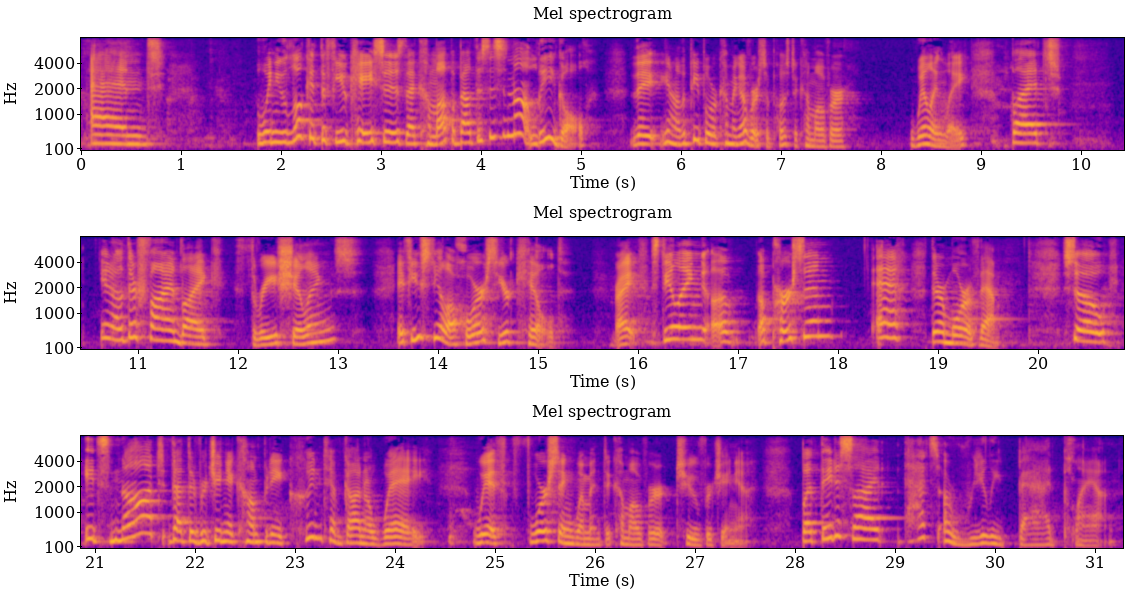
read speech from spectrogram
And when you look at the few cases that come up about this, this is not legal. They, you know, the people who are coming over are supposed to come over willingly, but you know, they're fined like three shillings. If you steal a horse, you're killed, right? Stealing a, a person, eh, there are more of them. So it's not that the Virginia Company couldn't have gotten away with forcing women to come over to Virginia, but they decide that's a really bad plan.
